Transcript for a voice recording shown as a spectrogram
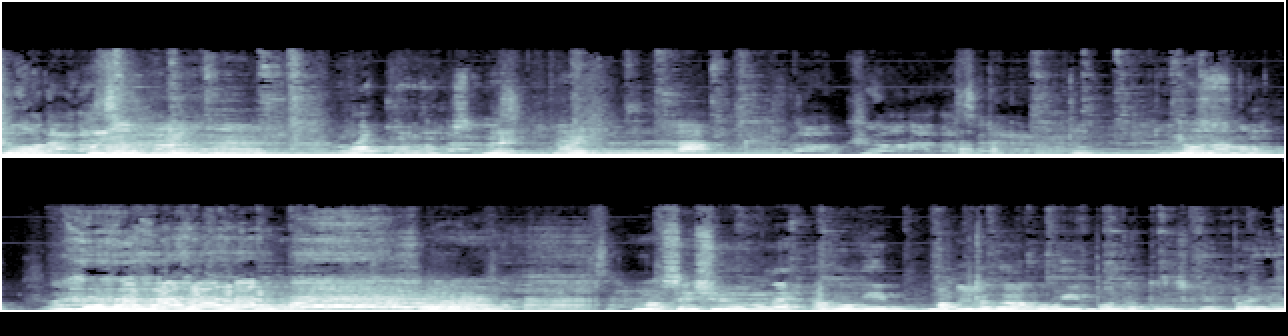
しょう。はい。はいロックを流せね。はい。ラック。だったけどどうなの？どうなのかな？まあ先週のねアコギ全くアコギ一本だったんですけどやっぱり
